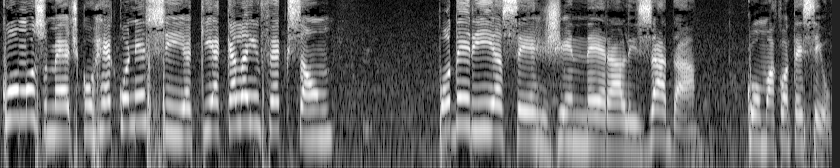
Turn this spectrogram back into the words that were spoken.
Como os médicos reconheciam que aquela infecção poderia ser generalizada, como aconteceu.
